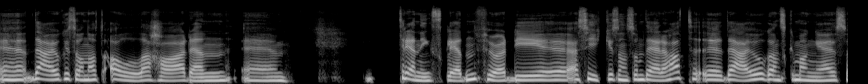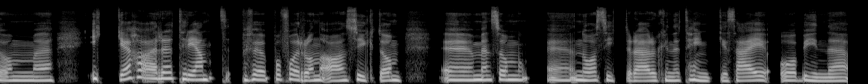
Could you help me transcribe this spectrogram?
Eh, det er jo ikke sånn at alle har den treningsgleden før de er syke, sånn som dere har hatt. Det er jo ganske mange som ikke har trent på forhånd av en sykdom, men som nå sitter der og kunne tenke seg å begynne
